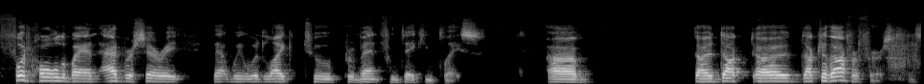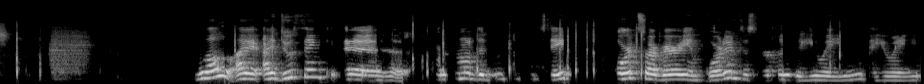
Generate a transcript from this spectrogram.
foothold by an adversary that we would like to prevent from taking place? Um, uh, doc, uh, Dr. Thafer first. Well, I, I do think uh, for some of the states, ports are very important, especially the UAE. The UAE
